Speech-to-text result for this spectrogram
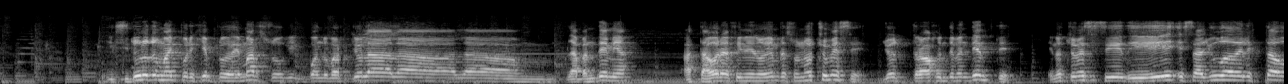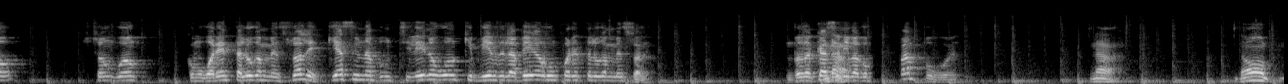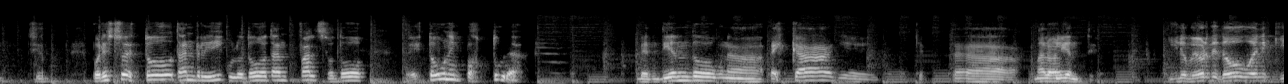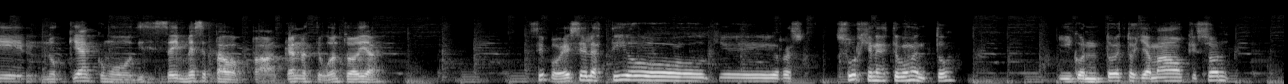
Y si tú lo tomáis, por ejemplo, de marzo, que cuando partió la, la, la, la pandemia, hasta ahora, a fines de noviembre, son ocho meses. Yo trabajo independiente. En ocho meses, si esa ayuda del Estado, son, weón, como 40 lucas mensuales. ¿Qué hace una- un chileno, weón, que pierde la pega con 40 lucas mensuales? No te alcanza Nada. ni para comprar pan, weón. Nada. No, si- por eso es todo tan ridículo, todo tan falso, todo es toda una impostura. Vendiendo una pescada que, que está mal oliente. Y lo peor de todo, weón, es que nos quedan como 16 meses para bancarnos a este weón todavía. Sí, pues ese es el hastío que surge en este momento y con todos estos llamados que son,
